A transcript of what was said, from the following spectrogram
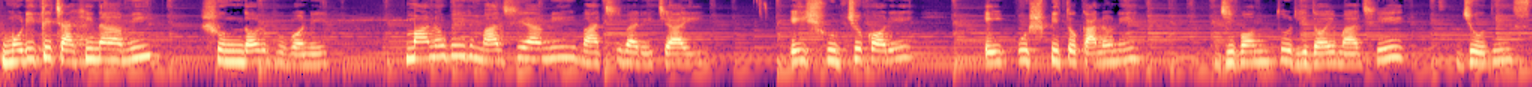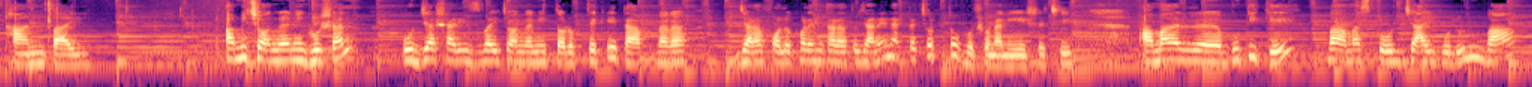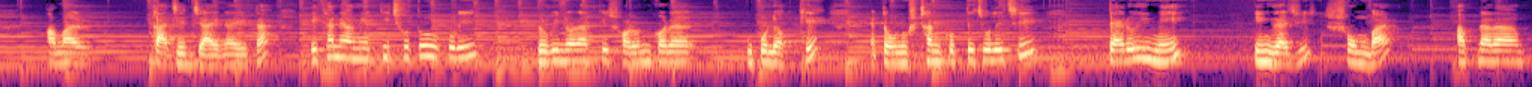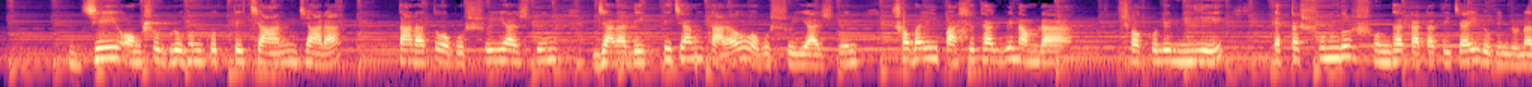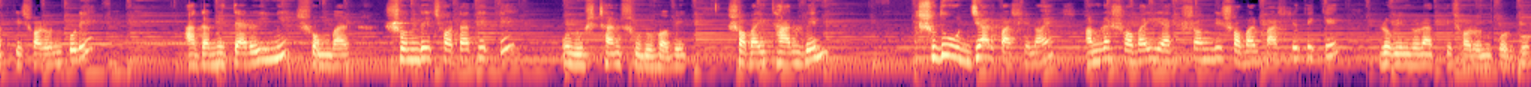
মরিতে চাহি না আমি সুন্দর ভুবনে। মানবের মাঝে আমি বাঁচিবারে চাই। এই সূর্য করে, এই পুষ্পিত কাননে, জীবন্ত হৃদয় মাঝে যদি স্থান পাই। আমি চন্দ্রানী ঘোষাল ঊর্জা শাড়িজ বাই চন্দ্রানীর তরফ থেকে, এটা আপনারা যারা ফলো করেন তারা তো জানেন, একটা ছোট্ট ঘোষণা নিয়ে এসেছি। আমার বুটিকে বা আমার স্টোর যাই বলুন বা আমার কাজের জায়গা এটা, এখানে আমি একটি ছোট করে রবীন্দ্রনাথকে স্মরণ করার উপলক্ষে একটা অনুষ্ঠান করতে চলেছি। তেরোই মে, ইংরাজির সোমবার। আপনারা যে অংশগ্রহণ করতে চান যারা, তারা তো অবশ্যই আসবেন। যারা দেখতে চান, তারাও অবশ্যই আসবেন। সবাই পাশে থাকবেন, আমরা সকলে মিলে একটা সুন্দর সন্ধ্যা কাটাতে চাই রবীন্দ্রনাথকে স্মরণ করে। আগামী তেরোই মে সোমবার সন্ধে ছটা থেকে অনুষ্ঠান শুরু হবে। সবাই থাকবেন। শুধু উজ্জার পাশে নয়, আমরা সবাই একসঙ্গে সবার পাশে থেকে রবীন্দ্রনাথকে স্মরণ করব।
